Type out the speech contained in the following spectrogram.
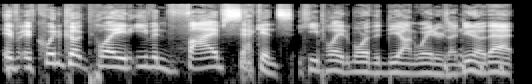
if if Quinn Cook played even five seconds, he played more than Dion Waiters. I do know that.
